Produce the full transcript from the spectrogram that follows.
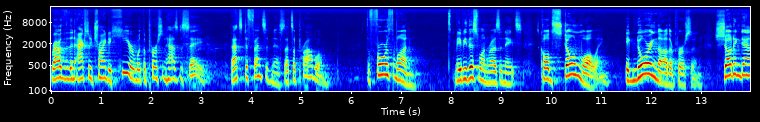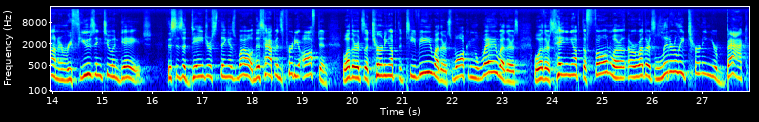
rather than actually trying to hear what the person has to say. That's defensiveness. That's a problem. The fourth one, maybe this one resonates. It's called stonewalling, ignoring the other person shutting down and refusing to engage. This is a dangerous thing as well. And this happens pretty often, whether it's a turning up the TV, whether it's walking away, whether it's, whether it's hanging up the phone, or whether it's literally turning your back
